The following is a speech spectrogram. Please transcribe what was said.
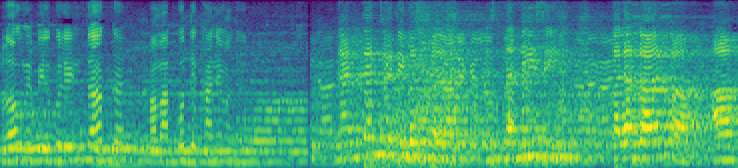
ब्लॉग में बिल्कुल इन तक। हम आपको दिखाने वाले हैं। गणतंत्र दिवस पर इस नन्ही सी कलाकार का आप,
